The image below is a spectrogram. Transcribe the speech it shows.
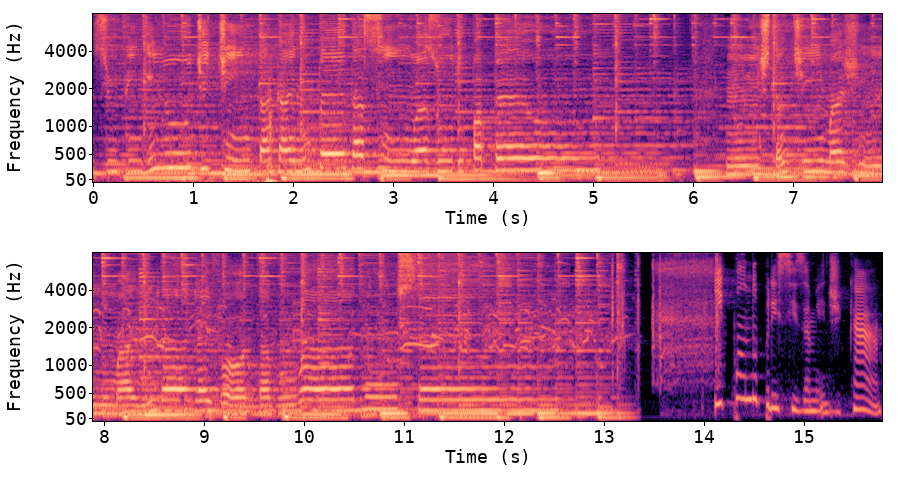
Se um pinguinho de tinta cai num pedacinho azul do papel, num instante imagino uma linda gaivota voar no céu. E quando precisa medicar,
